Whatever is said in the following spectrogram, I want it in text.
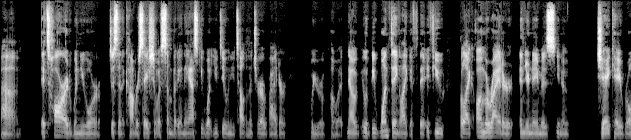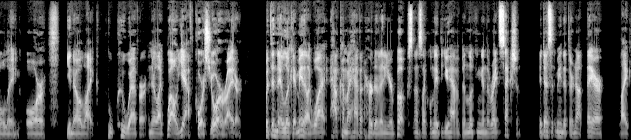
Um, it's hard when you're just in a conversation with somebody and they ask you what you do and you tell them that you're a writer or you're a poet. Now, it would be one thing like if if you were like, "Oh, I'm a writer," and your name is you know J.K. Rowling or you know like who, whoever, and they're like, "Well, yeah, of course you're a writer." But then they look at me, they're like, "Why? How come I haven't heard of any of your books?" And I was like, "Well, maybe you haven't been looking in the right section. It doesn't mean that they're not there. Like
